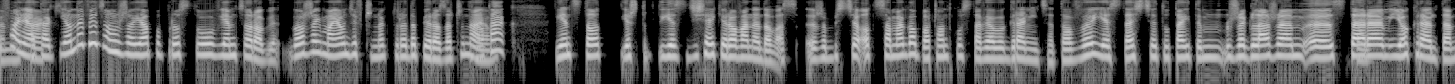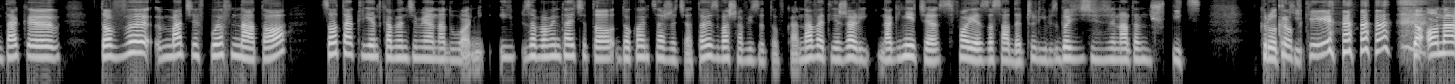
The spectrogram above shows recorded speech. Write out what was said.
zaufania, tak. I one wiedzą, że ja po prostu wiem, co robię. Gorzej mają dziewczyny, które dopiero zaczynają. No tak. Więc to jest dzisiaj kierowane do Was, żebyście od samego początku stawiały granice. To Wy jesteście tutaj tym żeglarzem, y, sterem i okrętem, tak? Y, To Wy macie wpływ na to, co ta klientka będzie miała na dłoni. I zapamiętajcie to do końca życia. To jest Wasza wizytówka. Nawet jeżeli nagniecie swoje zasady, czyli zgodzicie się na ten szpic krótki, Krótki. to ona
